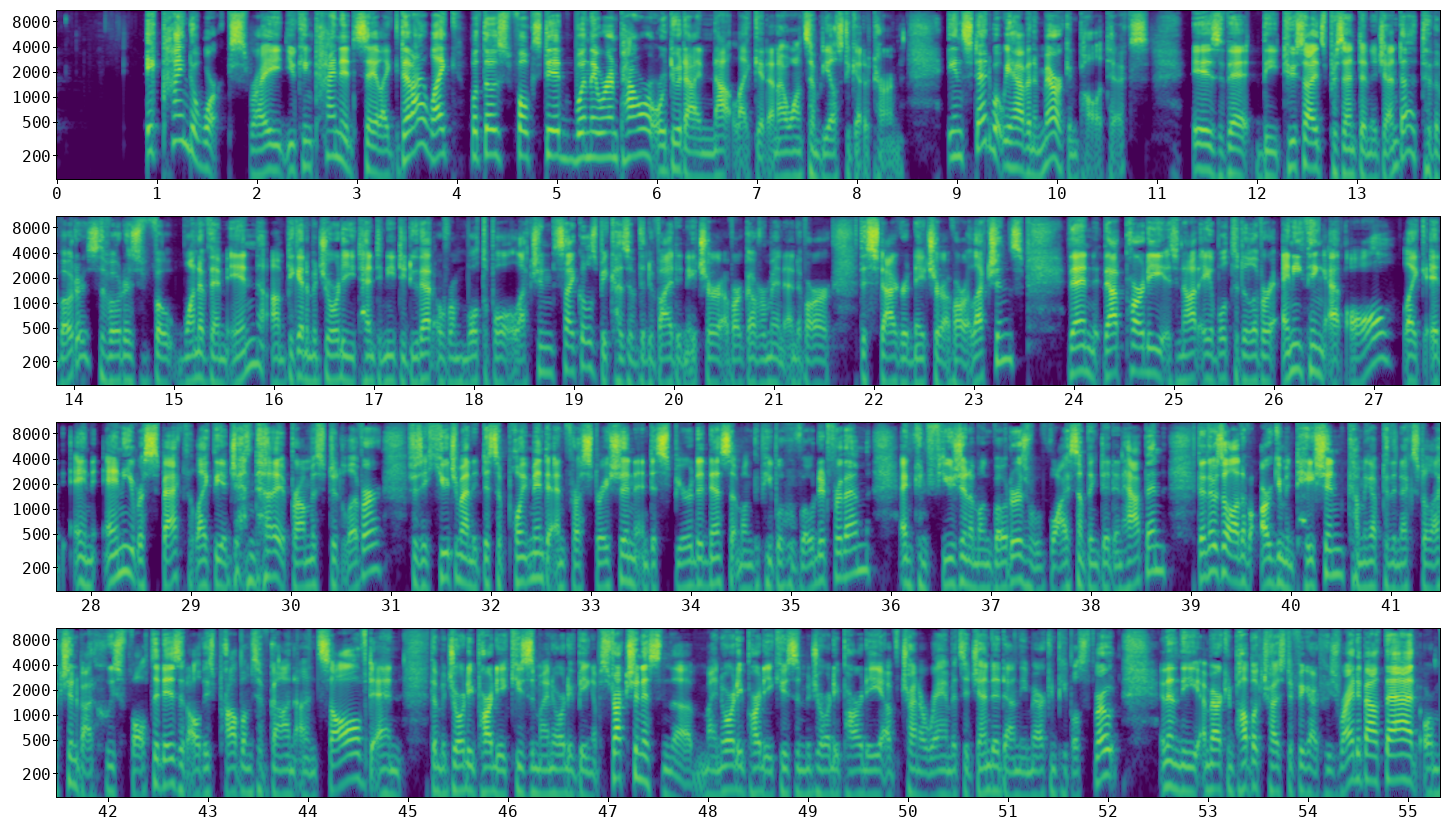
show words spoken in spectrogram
it kind of works, right? You can kind of say, like, did I like what those folks did when they were in power, or did I not like it? And I want somebody else to get a turn. Instead, what we have in American politics is that the two sides present an agenda to the voters. The voters vote one of them in. Um, to get a majority, you tend to need to do that over multiple election cycles because of the divided nature of our government and of our the staggered nature of our elections. Then that party is not able to deliver anything at all, like in, in any respect, like the agenda it promised to deliver. There's a huge amount of disappointment and frustration and dispiritedness among the people who voted for them and confusion among voters of why something didn't happen. Then there's a lot of argumentation coming up to the next election about whose fault it is that all these problems have gone unsolved. And the majority party accuses the minority of being obstructionist, and the minority party accuses the majority party of trying to ram its agenda down the American people's throat. And then the American public tries to figure out who's right about that, or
